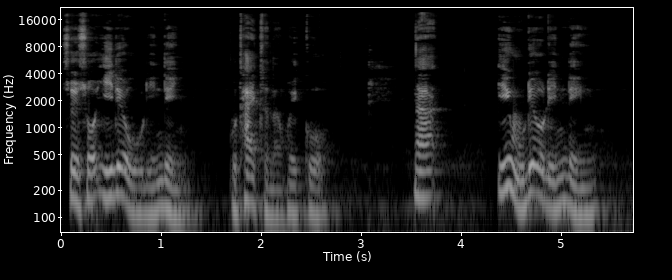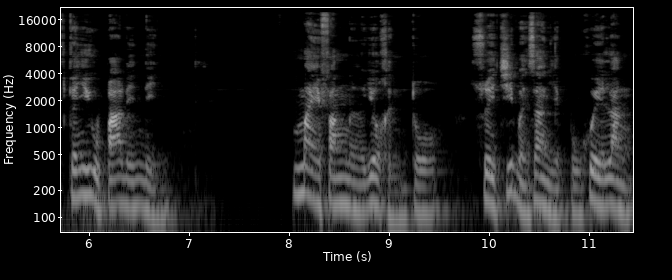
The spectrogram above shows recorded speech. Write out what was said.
所以说一六五零零不太可能会过。那一五六零零跟一五八零零卖方呢又很多，所以基本上也不会让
